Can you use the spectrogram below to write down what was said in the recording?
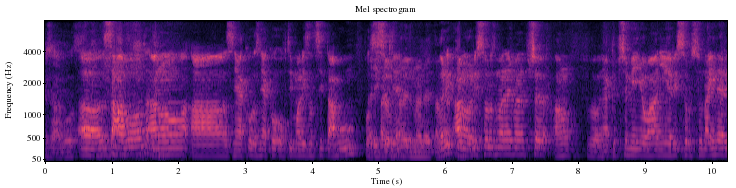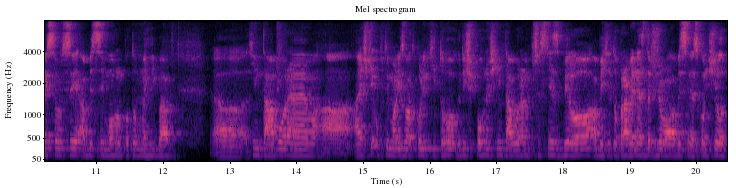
Závod. uh, závod, ano, a s nějakou, s nějakou optimalizací tahů v Resource podstatě. management je tam Re, ano, resource management, pře, ano, nějaké přeměňování resursu na jiné resursy, aby si mohl potom hýbat uh, tím táborem a, a ještě optimalizovat, kolik ti toho, když pohneš tím táborem přesně zbylo, aby tě to právě nezdržovalo, aby si neskončil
